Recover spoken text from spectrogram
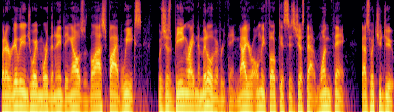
What I really enjoyed more than anything else was the last five weeks was just being right in the middle of everything. Now your only focus is just that one thing. That's what you do.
